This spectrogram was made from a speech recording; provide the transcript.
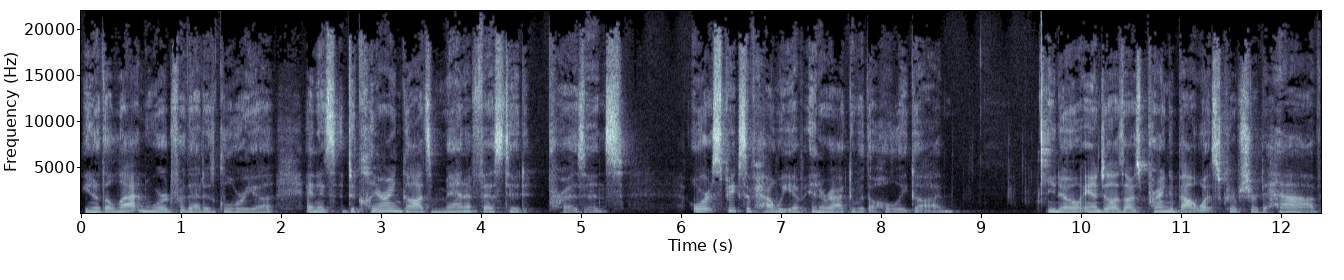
you know, the Latin word for that is gloria, and it's declaring God's manifested presence or it speaks of how we have interacted with a holy God. You know, Angela, as I was praying about what scripture to have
